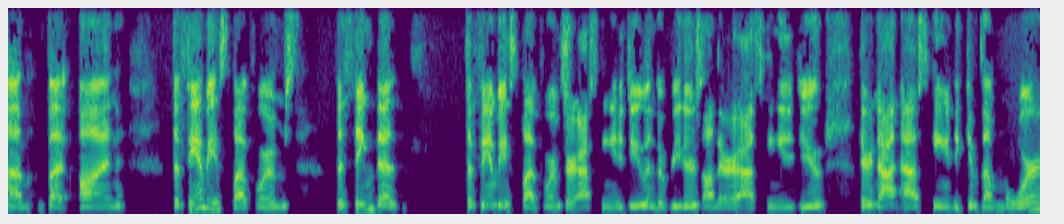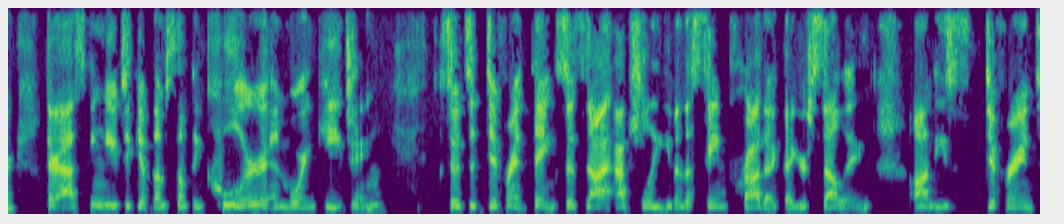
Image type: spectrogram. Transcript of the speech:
Um, but on the fan based platforms, the thing that the fan based platforms are asking you to do and the readers on there are asking you to do, they're not asking you to give them more. They're asking you to give them something cooler and more engaging. So it's a different thing. So it's not actually even the same product that you're selling on these different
